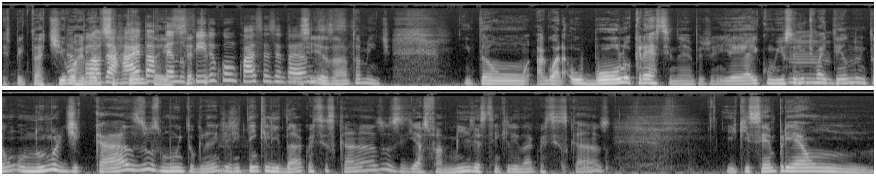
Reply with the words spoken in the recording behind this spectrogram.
expectativa ao a redor de Cláudia Raia 70, está tendo 70. filho com quase 60 anos. Sim, exatamente. Então, agora, o bolo cresce, né? E aí, com isso, a gente vai tendo, então, um número de casos muito grande. A gente tem que lidar com esses casos e as famílias têm que lidar com esses casos. E que sempre é um,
